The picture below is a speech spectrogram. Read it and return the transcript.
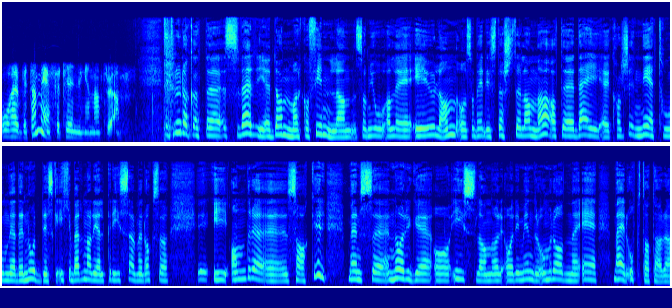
att arbeta med för tidningarna tror jag. Jeg tror nok at eh, Sverige, Danmark og Finland, som jo alle er EU-land, og som er de største landene, at eh, de eh, kanskje nedtoner det nordiske, ikke bare når det gjelder priser, men også i andre saker. Mens Norge og Island og de mindre områdene er mer opptatt av det.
